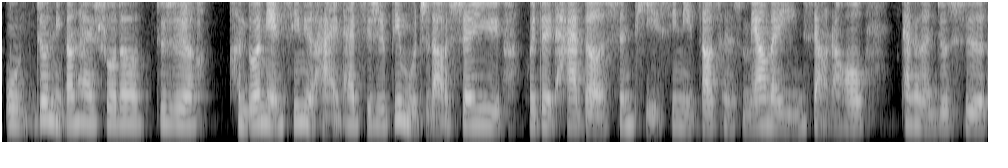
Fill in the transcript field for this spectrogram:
我就你刚才说的，就是很多年轻女孩她其实并不知道生育会对她的身体、心理造成什么样的影响，然后她可能就是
